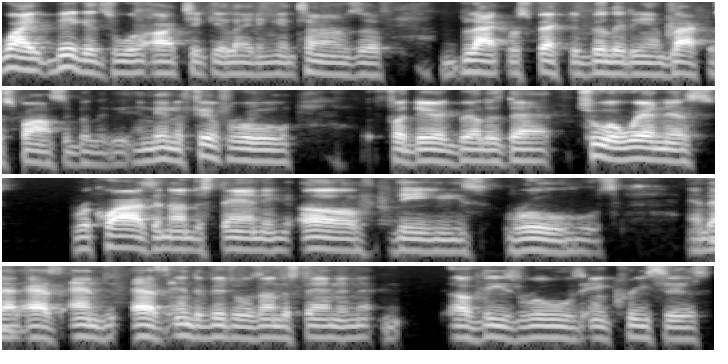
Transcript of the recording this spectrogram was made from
white bigots were articulating in terms of black respectability and black responsibility. And then the fifth rule for Derrick Bell is that true awareness requires an understanding of these rules, and that as and as individuals understanding of these rules increases,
